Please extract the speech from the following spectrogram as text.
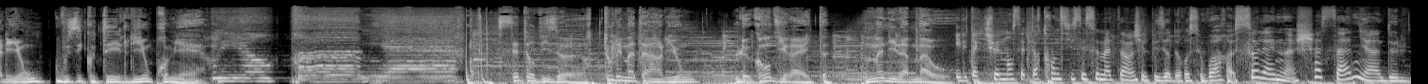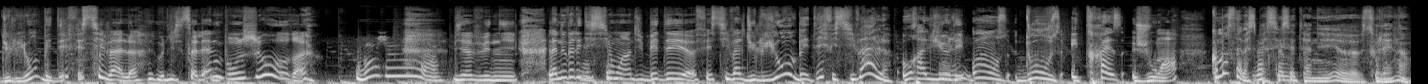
À Lyon, vous écoutez Lyon Première. 7h10h, tous les matins à Lyon, le grand direct, Manila Mao. Il est actuellement 7h36 et ce matin, j'ai le plaisir de recevoir Solène Chassagne de- du Lyon BD Festival. Solène, bonjour. Bonjour. Bienvenue. La nouvelle édition hein, du BD Festival du Lyon BD Festival aura lieu Oui. les 11, 12 et 13 juin. Comment ça va se passer cette année, euh, Solène?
